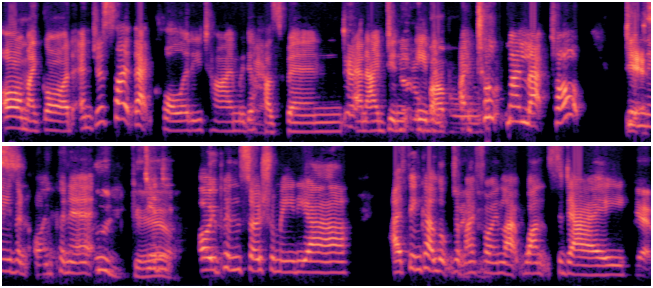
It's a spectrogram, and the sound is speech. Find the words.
Oh my god. And just like that quality time with your Yeah. husband. Yeah. And I didn't Little even. bubble. I took my laptop, didn't Yes. even open it. Good girl. Didn't open social media. I think I looked at my phone like once a day. Yeah.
